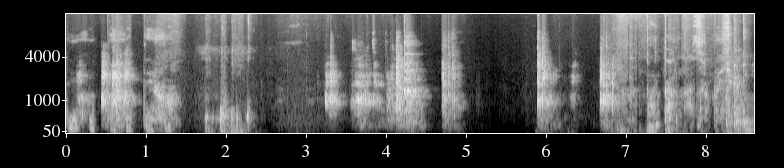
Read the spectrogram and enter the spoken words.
Тихо, тихо, тихо. Отак нас зробити.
